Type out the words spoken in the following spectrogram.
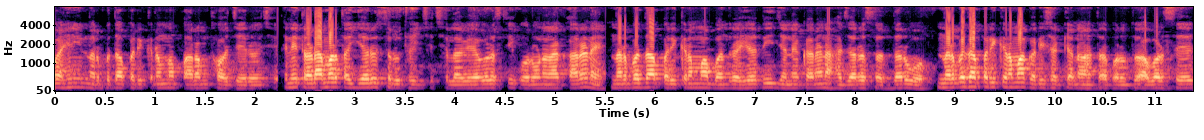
વાહિની નર્મદા પરિક્રમાનો પ્રારંભ થવા જઈ રહ્યો છે. તેની તડામાર તૈયારીઓ શરૂ થઈ છે. છેલ્લા બે વર્ષથી કોરોનાના કારણે નર્મદા પરિક્રમા બંધ રહી હતી, જેને કારણે હજારો શ્રદ્ધાળુઓ નર્મદા પરિક્રમા કરી શક્યા ન હતા. પરંતુ આ વર્ષે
